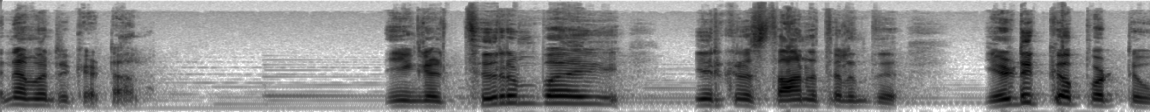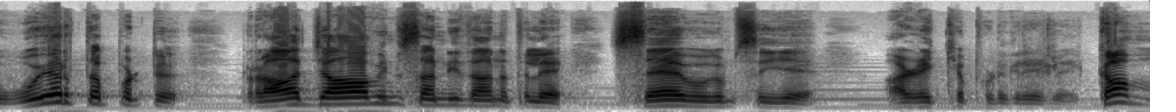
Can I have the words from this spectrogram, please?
என்னவென்று கேட்டால் நீங்கள் திரும்ப இருக்கிற ஸ்தானத்திலிருந்து எடுக்கப்பட்டு உயர்த்தப்பட்டு ராஜாவின் சன்னிதானத்தில் சேவகம் செய்ய அழைக்கப்படுகிறீர்கள். Come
